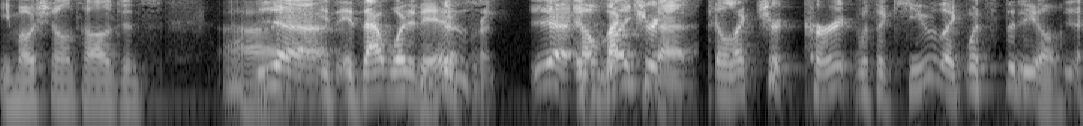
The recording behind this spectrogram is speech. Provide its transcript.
emotional intelligence. Uh, Yeah. is, is that what it is? different. Yeah, it's electric like electric current with a Q. Like, what's the deal? Yeah.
